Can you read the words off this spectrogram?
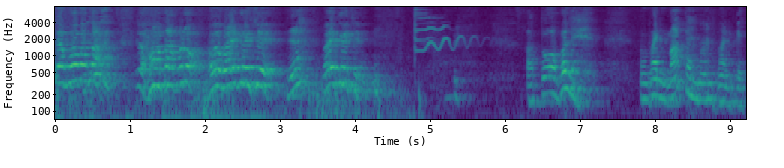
એ ભૂવા બાપા એ હા તા પડો હવે વાઈ ગઈ છે વાઈ ગઈ છે આ તો ભલે. મારી માતા માન માન ગઈ.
